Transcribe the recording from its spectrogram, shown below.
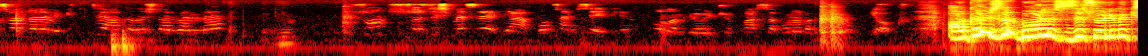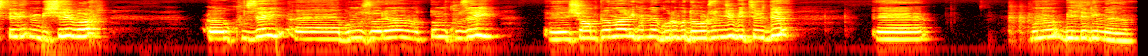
Transfer dönemi bitti arkadaşlar bende. Son sözleşmesi ya bonservisi elimde olan bir oyuncu varsa ona bakacağım. Yok. Arkadaşlar bu arada size söylemek istediğim bir şey var. Ee, Kuzey e, bunu söylemeyi unuttum. Kuzey e, Şampiyonlar Ligi'nde grubu dördüncü bitirdi. E, bunu bildireyim dedim.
